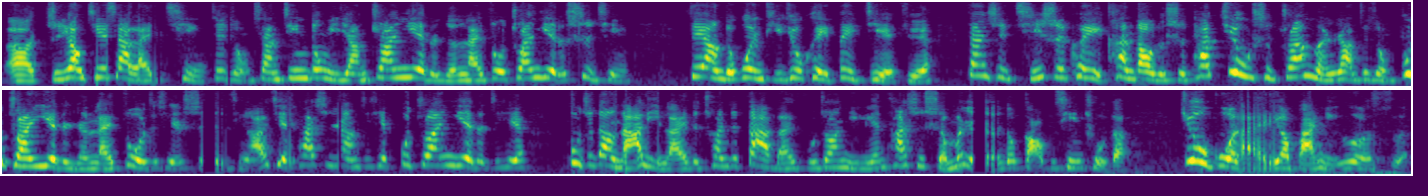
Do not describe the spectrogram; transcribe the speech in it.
呃，只要接下来请这种像京东一样专业的人来做专业的事情，这样的问题就可以被解决。但是其实可以看到的是，他就是专门让这种不专业的人来做这些事情，而且他是让这些不专业的这些不知道哪里来的穿着大白服装，你连他是什么人都搞不清楚的，就过来要把你饿死，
